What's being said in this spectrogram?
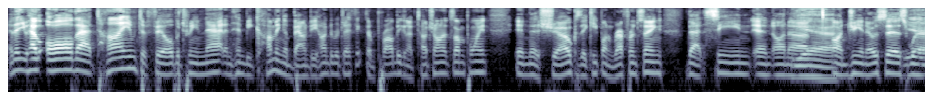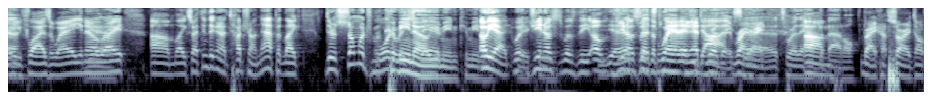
and then you have all that time to fill between that and him becoming a bounty hunter which I think they're probably going to touch on at some point in this show because they keep on referencing that scene and on uh, Yeah. on Geonosis where he flies away you know Yeah. right um like so I think they're going to touch on that but like there's so much more to Camino, you mean, Camino. oh yeah, Yeah, Geonosis was the oh Yeah, Geonosis that's- was the that's where planet he at where the- right Yeah, right that's where they have Um, the battle. right I'm sorry don't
